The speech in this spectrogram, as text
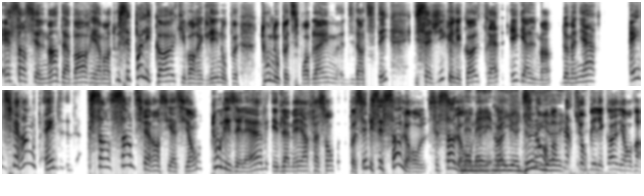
essentiellement d'abord et avant tout. C'est pas l'école qui va régler nos, tous nos petits problèmes d'identité. Il s'agit que l'école traite également de manière indifférente, sans, sans, différenciation, tous les élèves et de la meilleure façon possible. Et c'est ça le rôle. C'est ça le rôle mais, de Mais il y a deux, Sinon, on va perturber l'école et on va,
